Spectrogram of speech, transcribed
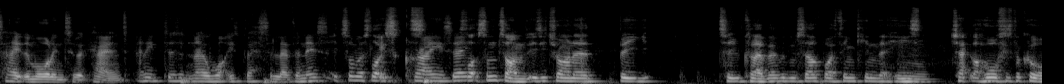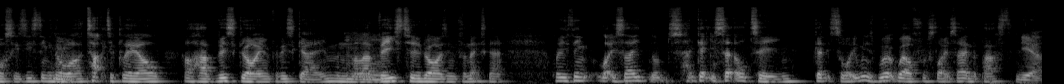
take them all into account, and he doesn't know what his best eleven is. It's almost like It's crazy. It's like sometimes is he trying to be too clever with himself by thinking that he's Mm. checked the horses for courses. He's thinking, Mm. oh, well, tactically, I'll I'll have this guy in for this game, and I'll have Mm. these two guys in for the next game. Well, you think, like you say, get your settled team, get it sorted. It's worked well for us, like you say in the past, Yeah.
